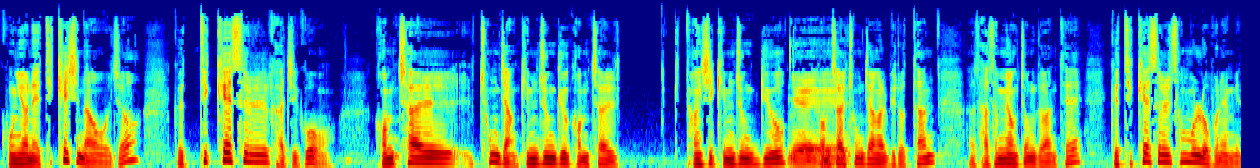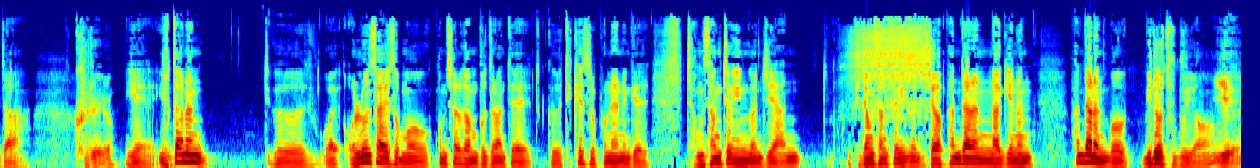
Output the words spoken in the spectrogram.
공연에 티켓이 나오죠. 그 티켓을 가지고 검찰총장 김준규 검찰 당시 김준규 예, 예. 검찰총장을 비롯한 다섯 명 정도한테 그 티켓을 선물로 보냅니다. 그래요? 예, 일단은 그 언론사에서 뭐 검찰 간부들한테 그 티켓을 보내는 게 정상적인 건지 안 비정상적인 건지 제가 판단하기는 판단은 뭐 미뤄두고요. 예.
